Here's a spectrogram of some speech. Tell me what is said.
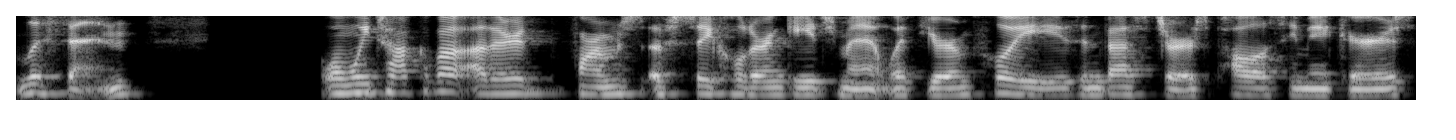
listen. When we talk about other forms of stakeholder engagement with your employees, investors, policymakers,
